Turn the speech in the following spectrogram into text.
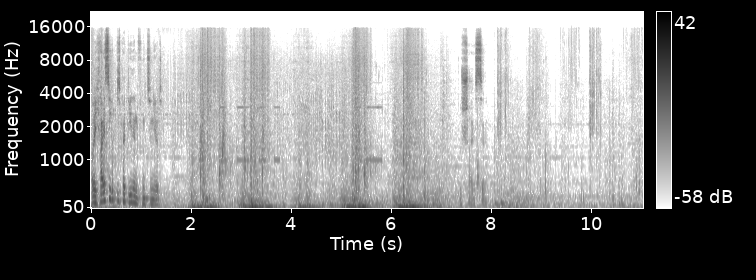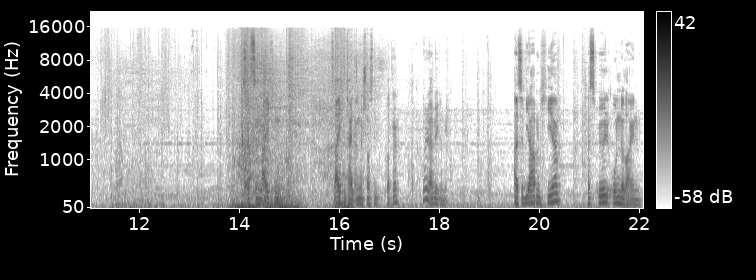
Aber ich weiß nicht, ob das bei denen funktioniert. Du Scheiße. Ist jetzt den Leichen, Leichenteil angeschossen, Trottel. Naja, wegen. Also, wir haben hier das Öl unrein.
